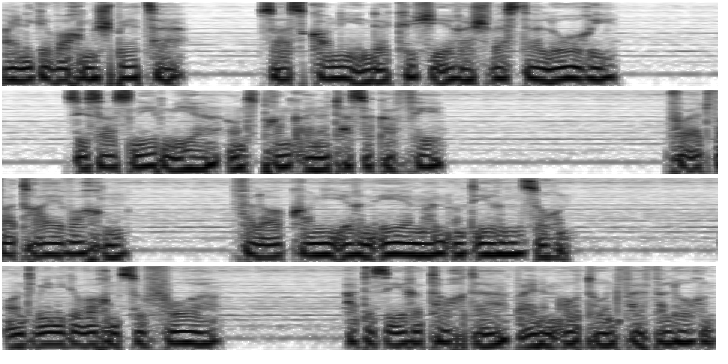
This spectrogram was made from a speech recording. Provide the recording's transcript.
Einige Wochen später saß Conny in der Küche ihrer Schwester Lori. Sie saß neben ihr und trank eine Tasse Kaffee. Vor etwa drei Wochen verlor Conny ihren Ehemann und ihren Sohn. Und wenige Wochen zuvor hatte sie ihre Tochter bei einem Autounfall verloren.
